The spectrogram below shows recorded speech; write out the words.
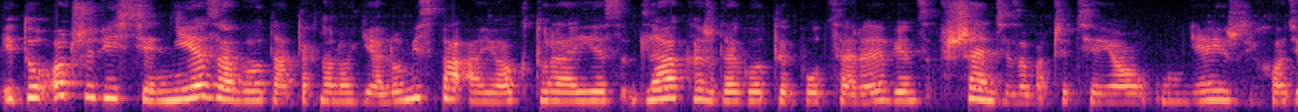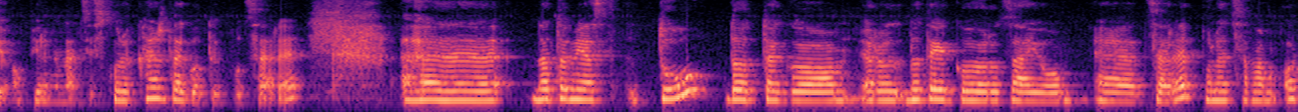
I tu oczywiście niezawodna technologia Lumispa IO, która jest dla każdego typu cery, więc wszędzie zobaczycie ją u mnie, jeżeli chodzi o pielęgnację skóry każdego typu cery. E, natomiast tu do tego, do tego rodzaju e, cery polecam Wam oczywiście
